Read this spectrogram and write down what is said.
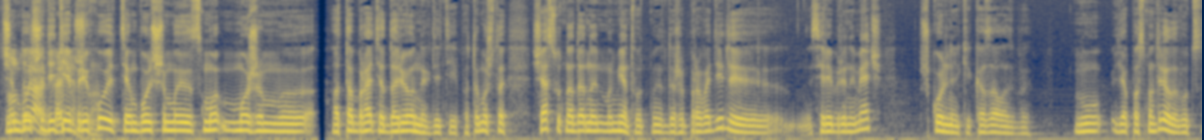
Чем ну, больше да, детей конечно. приходит, тем больше мы можем э, отобрать одаренных детей. Потому что сейчас вот на данный момент, вот мы даже проводили серебряный мяч, школьники, казалось бы. Ну, я посмотрел, вот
